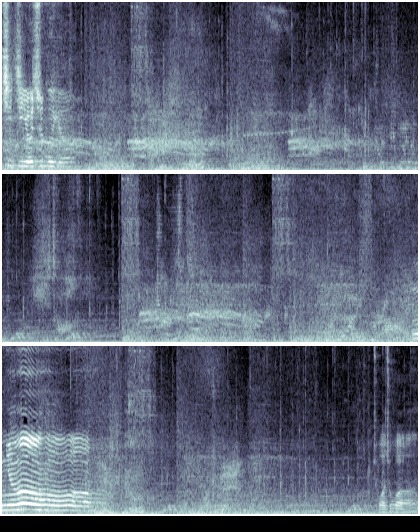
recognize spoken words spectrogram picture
치지 여주고요 냐 좋아 좋아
